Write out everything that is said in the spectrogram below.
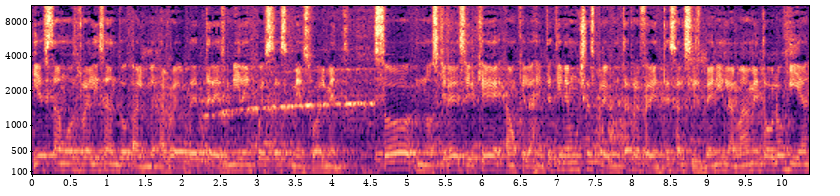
y estamos realizando alrededor de 3.000 encuestas mensualmente. Esto nos quiere decir que aunque la gente tiene muchas preguntas referentes al CISBEN y la nueva metodología,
